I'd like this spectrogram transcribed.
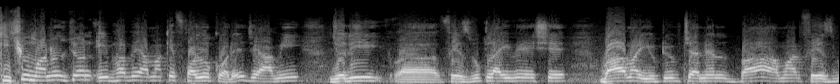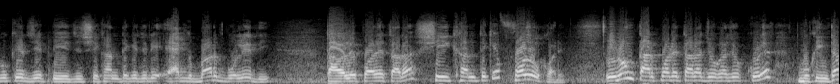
কিছু মানুষজন এইভাবে আমাকে ফলো করে যে আমি যদি ফেসবুক লাইভে এসে বা আমার ইউটিউব চ্যানেল বা আমার ফেসবুকের যে পেজ সেখান থেকে যদি একবার বলে দিই তাহলে পরে তারা সেইখান থেকে ফলো করে এবং তারপরে তারা যোগাযোগ করে বুকিংটা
